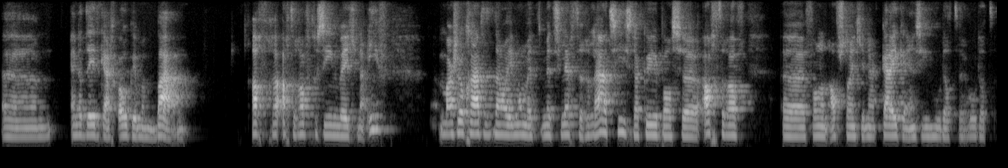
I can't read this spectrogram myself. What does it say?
En dat deed ik eigenlijk ook in mijn baan. Achteraf gezien een beetje naïef. Maar zo gaat het nou eenmaal met, met slechte relaties. Daar kun je pas uh, achteraf uh, van een afstandje naar kijken en zien hoe dat, uh, hoe dat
